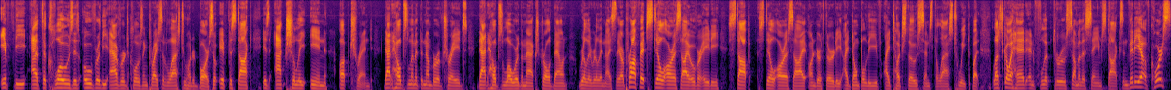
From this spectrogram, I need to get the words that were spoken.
if the at the close is over the average closing price of the last 200 bars. So if the stock is actually in uptrend. That helps limit the number of trades. That helps lower the max drawdown really, really nicely. Our profit still RSI over 80. Stop still RSI under 30. I don't believe I touched those since the last tweak, but let's go ahead and flip through some of the same stocks. Nvidia, of course,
